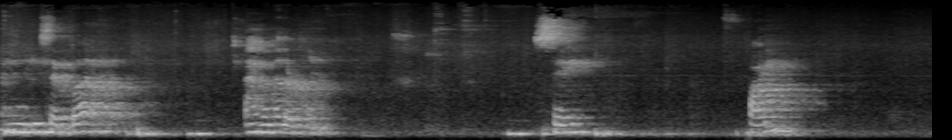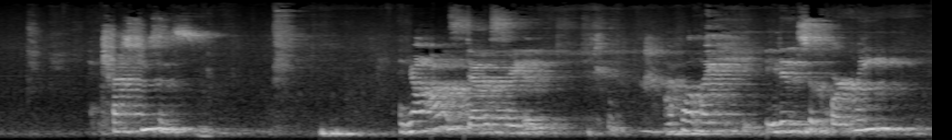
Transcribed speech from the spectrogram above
and he said, But I have another plan. Stay, fight, trust Jesus. And y'all, I was devastated. I felt like he didn't support me.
